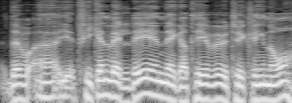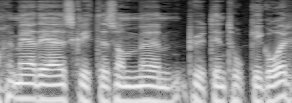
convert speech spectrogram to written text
det eh, fikk en veldig negativ utvikling nå, med det skrittet som eh, Putin tok i går.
